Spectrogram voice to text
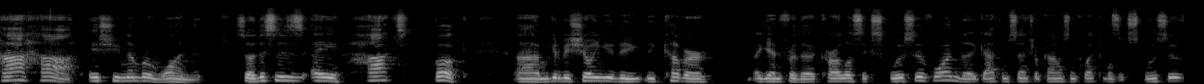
Ha Ha, issue number one. So this is a hot book. Um, I'm going to be showing you the, the cover again for the Carlos exclusive one, the Gotham Central Comics and Collectibles exclusive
